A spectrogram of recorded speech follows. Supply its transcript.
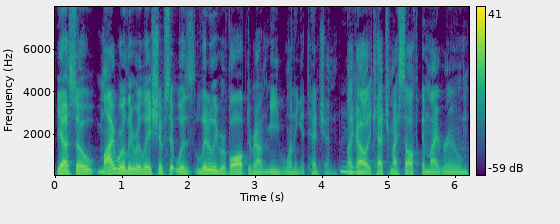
yeah, so my worldly relationships, it was literally revolved around me wanting attention. Like mm-hmm. I would catch myself in my room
